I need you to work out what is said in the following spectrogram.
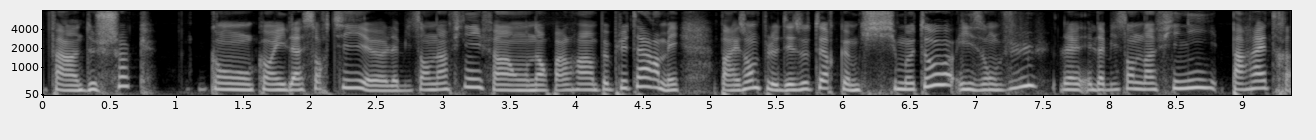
enfin, de choc quand, il a sorti euh, L'habitant de l'infini, enfin, on en reparlera un peu plus tard, mais par exemple, des auteurs comme Kishimoto, ils ont vu L'habitant de l'infini paraître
